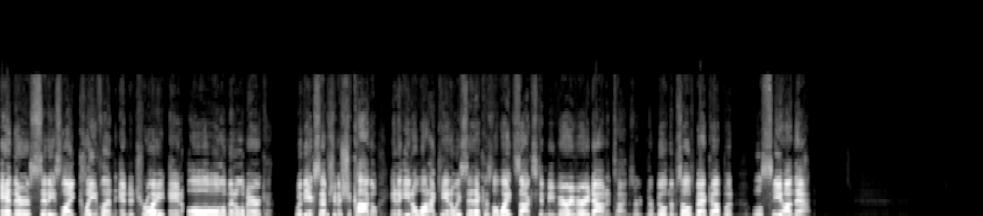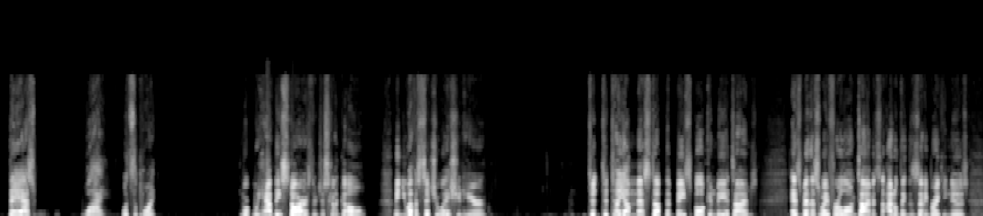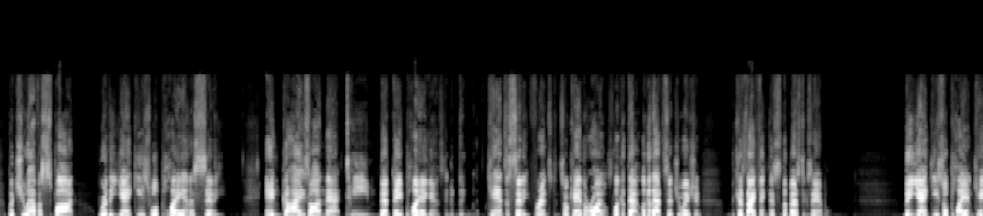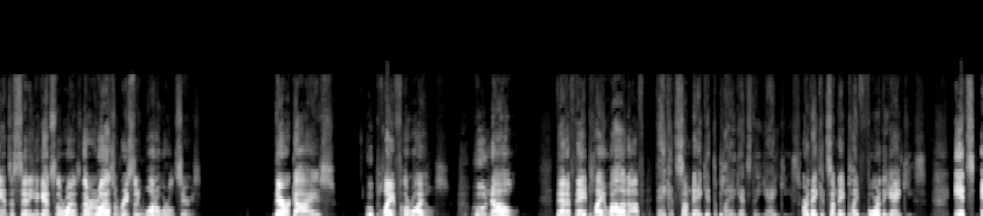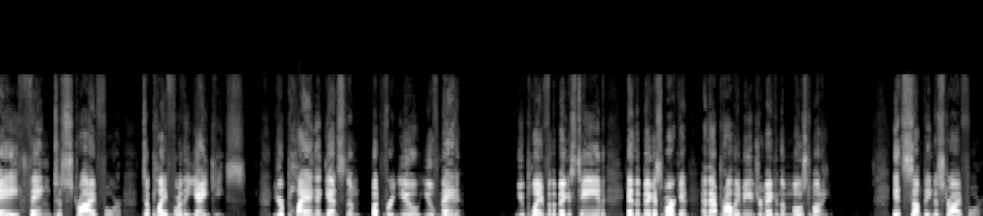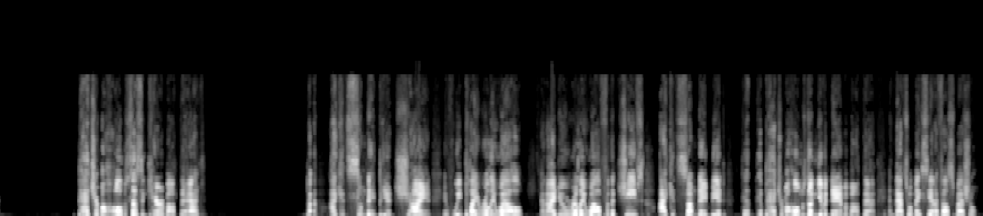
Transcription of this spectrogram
And there's cities like Cleveland and Detroit and all of Middle America, with the exception of Chicago. And you know what? I can't always say that because the White Sox can be very, very down at times. They're, they're building themselves back up, but we'll see on that. They ask, why? What's the point? We have these stars. They're just going to go. I mean, you have a situation here to, to tell you how messed up that baseball can be at times. It's been this way for a long time. It's I don't think this is any breaking news, but you have a spot where the Yankees will play in a city, and guys on that team that they play against, Kansas City, for instance, okay, the Royals. Look at that. Look at that situation, because I think this is the best example. The Yankees will play in Kansas City against the Royals. And the Royals have recently won a World Series. There are guys who play for the Royals who know that if they play well enough, they could someday get to play against the Yankees or they could someday play for the Yankees. It's a thing to strive for, to play for the Yankees. You're playing against them, but for you, you've made it. You play for the biggest team in the biggest market, and that probably means you're making the most money. It's something to strive for. Patrick Mahomes doesn't care about that. I could someday be a giant. If we play really well and I do really well for the Chiefs, I could someday be a. Patrick Mahomes doesn't give a damn about that. And that's what makes the NFL special.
